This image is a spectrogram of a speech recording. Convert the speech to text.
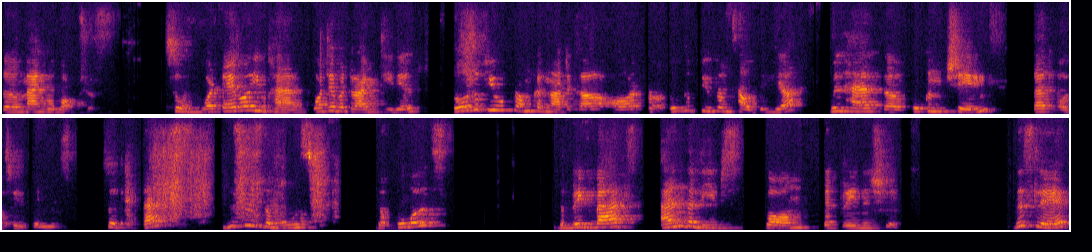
the mango boxes. So whatever you have, whatever dry material, those of you from Karnataka or those of you from South India will have the coconut shavings that also you can use. So that's, this is the most, the holes, the brickbats and the leaves form the drainage layer. This layer,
